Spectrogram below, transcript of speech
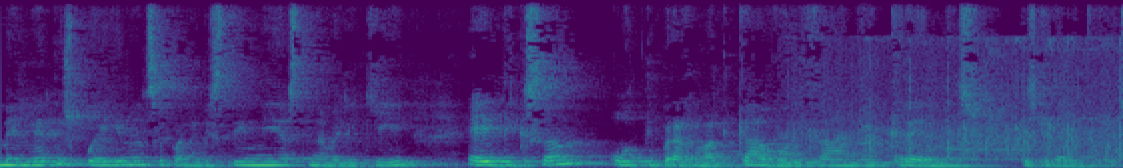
Μελέτες που έγιναν σε πανεπιστήμια στην Αμερική έδειξαν ότι πραγματικά βοηθάνε οι κρέμες της κυταρίτιδας.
